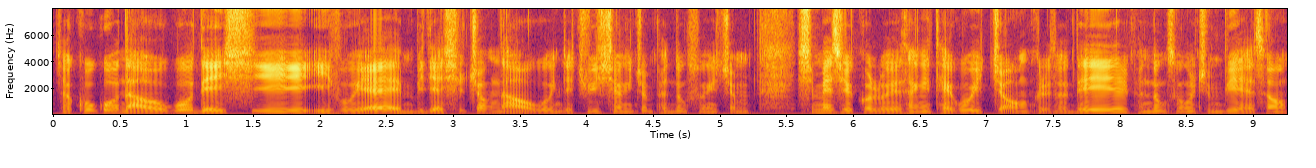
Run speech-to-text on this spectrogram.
자 그거 나오고 4시 이후에 엔비디아 실적 나오고 이제 주식시장이 좀 변동성이 좀 심해질 걸로 예상이 되고 있죠. 그래서 내일 변동성을 준비해서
